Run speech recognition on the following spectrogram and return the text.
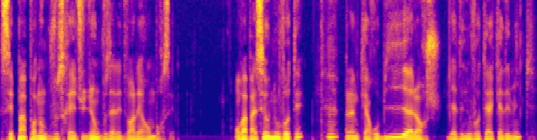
C'est pas pendant que vous serez étudiant que vous allez devoir les rembourser. On va passer aux nouveautés. Madame Karoubi, alors il y a des nouveautés académiques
